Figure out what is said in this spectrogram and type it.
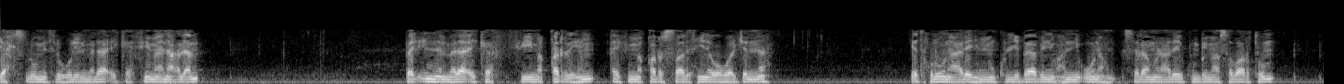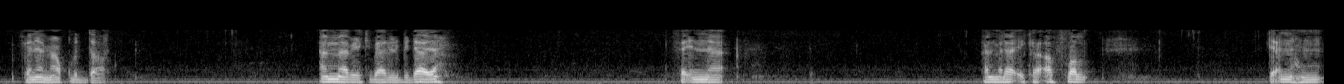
يحصل مثله للملائكة فيما نعلم بل إن الملائكة في مقرهم أي في مقر الصالحين وهو الجنة يدخلون عليهم من كل باب يهنئونهم. سلام عليكم بما صبرتم فنعم عقب الدار. أما باعتبار البداية فإن الملائكة أفضل لأنهم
